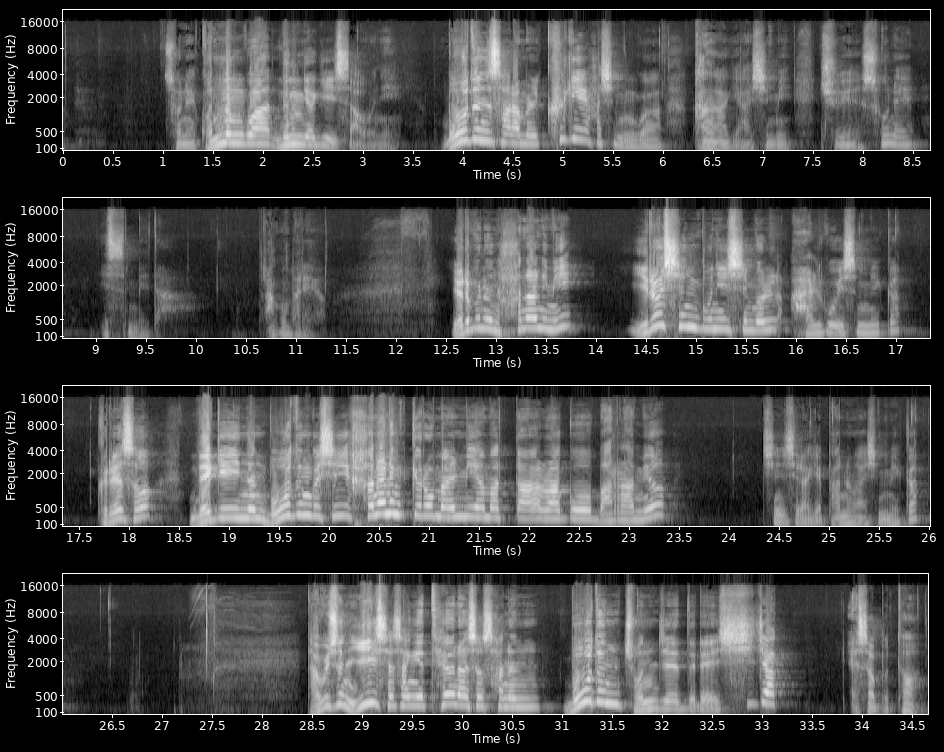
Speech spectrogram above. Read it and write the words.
손에 권능과 능력이 있사오니 모든 사람을 크게 하심과 강하게 하심이 주의 손에 있습니다. 라고 말해요. 여러분은 하나님이 이러신 분이심을 알고 있습니까? 그래서 내게 있는 모든 것이 하나님께로 말미암았다라고 말하며 진실하게 반응하십니까? 다윗은 이 세상에 태어나서 사는 모든 존재들의 시작 에서부터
